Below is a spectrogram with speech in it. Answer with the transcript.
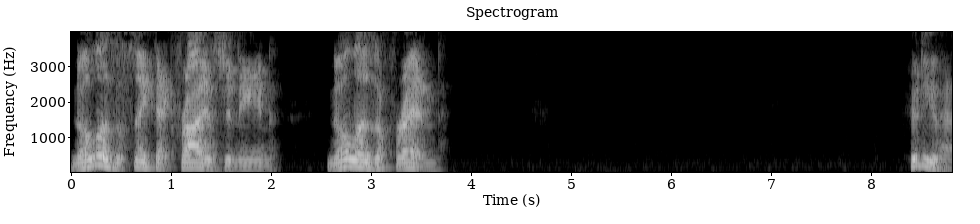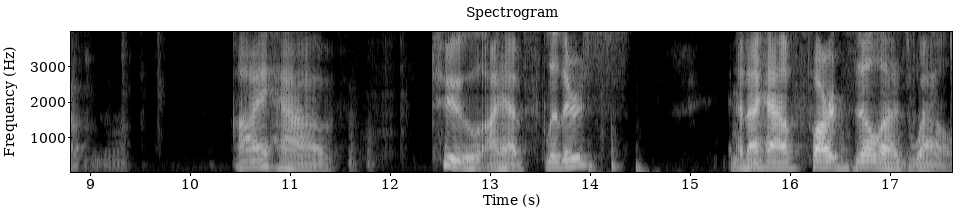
Nola is a snake that cries, Janine. Nola is a friend. Who do you have? I have two. I have Slithers, and I Mhm. have Fartzilla as well.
